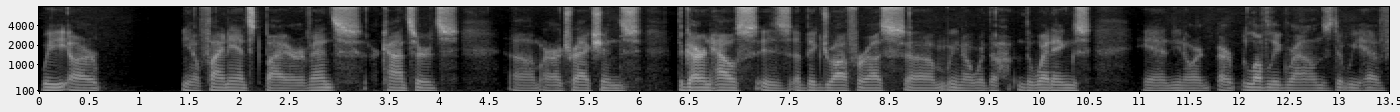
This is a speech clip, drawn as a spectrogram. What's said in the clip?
we are, you know, financed by our events, our concerts, um, our attractions. The Garden House is a big draw for us. Um, you know, with the the weddings, and you know our, our lovely grounds that we have.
